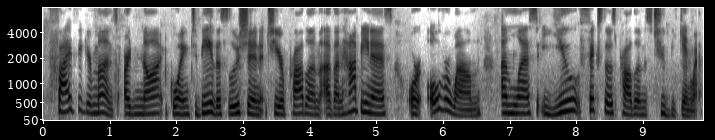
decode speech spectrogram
five figure months are not going to be the solution to your problem of unhappiness or overwhelm unless you fix those problems to begin with.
